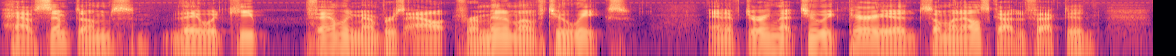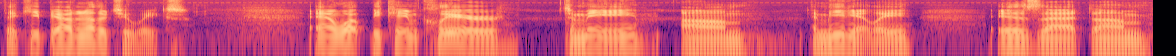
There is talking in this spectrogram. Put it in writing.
have symptoms. They would keep family members out for a minimum of two weeks. And if during that two week period someone else got infected, they keep you out another two weeks. And what became clear to me um, immediately is that um,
